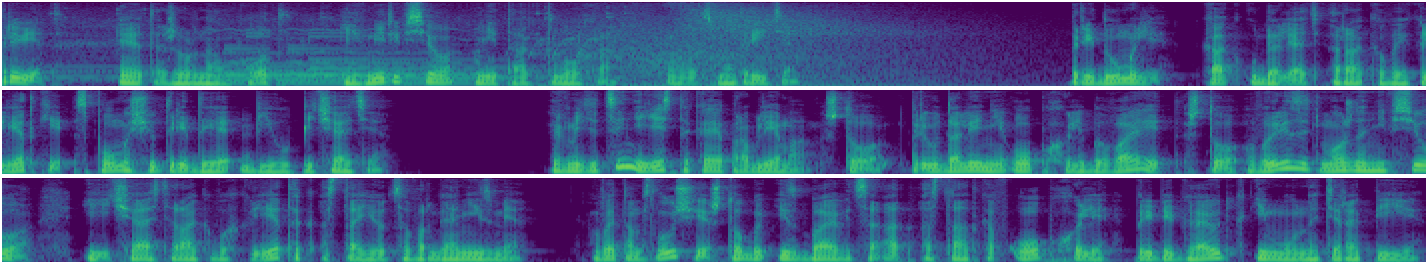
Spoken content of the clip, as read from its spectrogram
Привет, это журнал Код, и в мире все не так плохо. Вот смотрите. Придумали, как удалять раковые клетки с помощью 3D биопечати. В медицине есть такая проблема, что при удалении опухоли бывает, что вырезать можно не все, и часть раковых клеток остается в организме. В этом случае, чтобы избавиться от остатков опухоли, прибегают к иммунотерапии.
